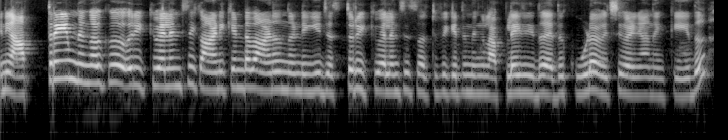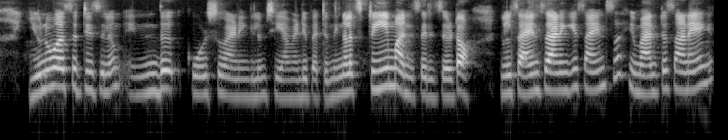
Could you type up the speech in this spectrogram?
ഇനി അത്രയും നിങ്ങൾക്ക് ഒരു ഇക്വലൻസി കാണിക്കേണ്ടതാണെന്നുണ്ടെങ്കിൽ ജസ്റ്റ് ഒരു ഇക്വലൻസി സർട്ടിഫിക്കറ്റ് നിങ്ങൾ അപ്ലൈ ചെയ്ത് അത് കൂടെ വെച്ച് കഴിഞ്ഞാൽ നിങ്ങൾക്ക് ഏത് യൂണിവേഴ്സിറ്റീസിലും എന്ത് കോഴ്സ് വേണമെങ്കിലും ചെയ്യാൻ വേണ്ടി പറ്റും. നിങ്ങളെ സ്ട്രീം അനുസരിച്ച് കേട്ടോ. നിങ്ങൾ സയൻസ് ആണെങ്കിൽ സയൻസ് ഹ്യൂമാനിറ്റീസ് ആണെങ്കിൽ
